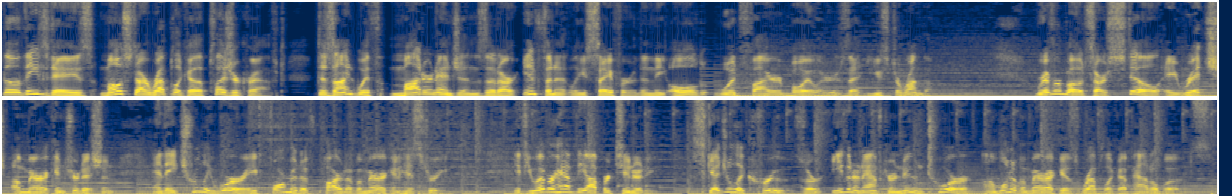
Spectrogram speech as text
though these days most are replica pleasure craft, designed with modern engines that are infinitely safer than the old wood-fired boilers that used to run them. Riverboats are still a rich American tradition, and they truly were a formative part of American history. If you ever have the opportunity, schedule a cruise or even an afternoon tour on one of America's replica paddle boats.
